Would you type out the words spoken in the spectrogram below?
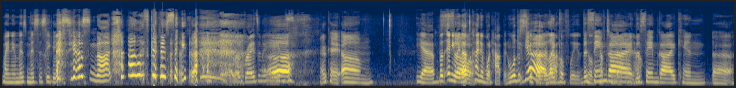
my name is Mrs. Iglesias. Not I was gonna say that. I love bridesmaids. Uh, okay. Um. yeah, but anyway, so- that's kind of what happened. We'll just skip yeah, over like that. Hopefully, the same have turned out by guy. The same guy can uh,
